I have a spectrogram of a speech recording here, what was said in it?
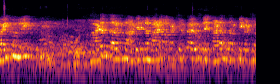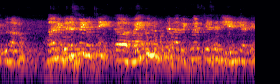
రైతుల్ని మేడం తరఫున అంటే నిన్న మేడం అక్కడ చెప్పారు నేను మేడం తరఫున ఇక్కడ చెప్తున్నాను. మనకి మినిస్ట్రీ నుంచి రైతులను ముఖ్యంగా రిక్వెస్ట్ చేసేది ఏంటి అంటే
